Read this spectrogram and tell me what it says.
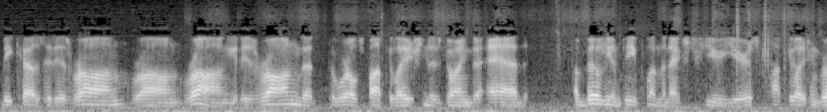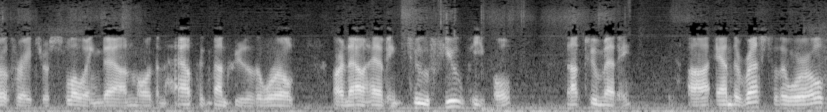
because it is wrong, wrong, wrong. It is wrong that the world's population is going to add a billion people in the next few years. Population growth rates are slowing down. More than half the countries of the world are now having too few people, not too many. Uh, and the rest of the world,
